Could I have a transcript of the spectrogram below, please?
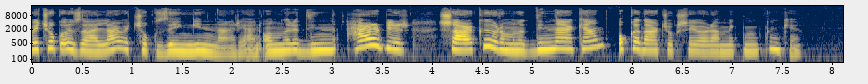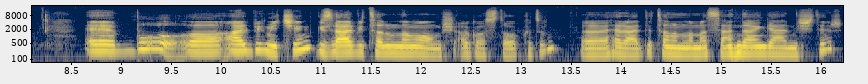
ve çok özeller ve çok zenginler. Yani onları din her bir şarkı yorumunu dinlerken o kadar çok şey öğrenmek mümkün ki. E, bu e, albüm için güzel bir tanımlama olmuş. Ağustos'ta okudum. E, herhalde tanımlama senden gelmiştir.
